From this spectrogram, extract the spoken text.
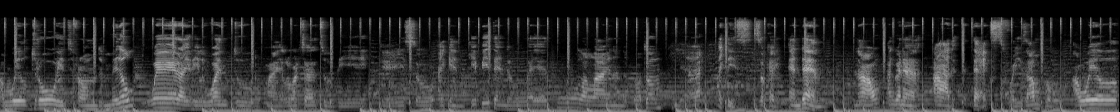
I will draw it from the middle where I really want to my water to be. Okay so I can keep it and let all align on the bottom. Yeah like this. It's okay. And then now I'm gonna add text. For example I will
